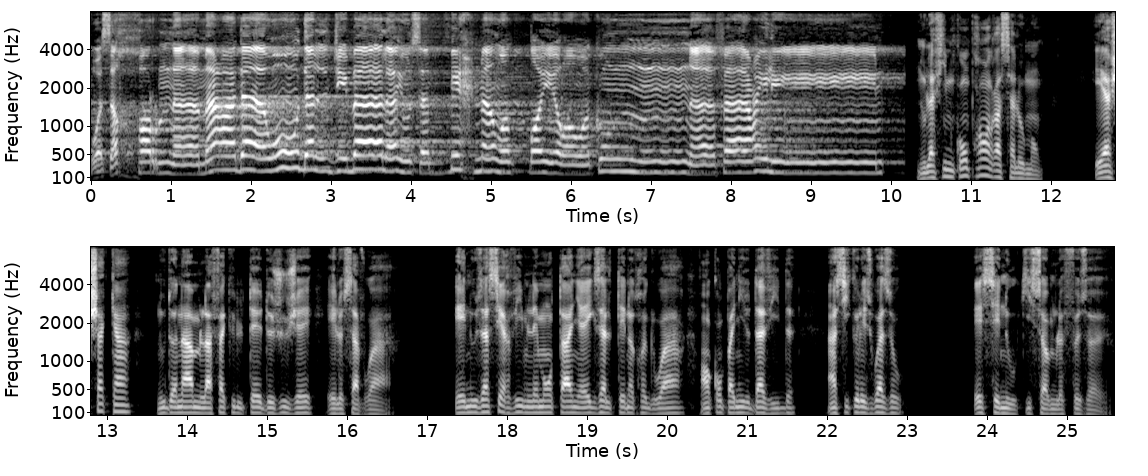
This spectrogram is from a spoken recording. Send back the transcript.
ففهمناها سليمان وكلا آتينا حكما وعلما وسخرنا مع داود الجبال يسبحن والطير وكنا فاعلين Nous la fîmes comprendre à Salomon, et à chacun nous donnâmes la faculté de juger et le savoir. Et nous asservîmes les montagnes à exalter notre gloire en compagnie de David, ainsi que les oiseaux. Et c'est nous qui sommes le faiseur.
